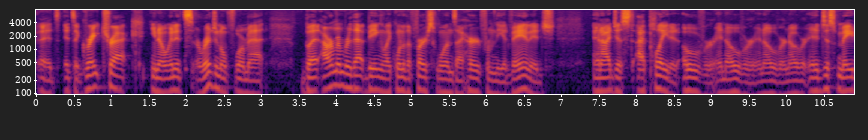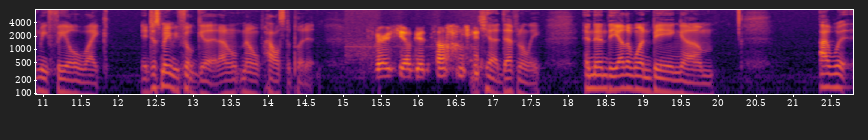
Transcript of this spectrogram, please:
it's it's a great track, you know, in its original format. But I remember that being like one of the first ones I heard from the Advantage, and I just I played it over and over and over and over, and it just made me feel like it just made me feel good. I don't know how else to put it. It's a very feel good song. Yeah, definitely. And then the other one being, um, I would.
